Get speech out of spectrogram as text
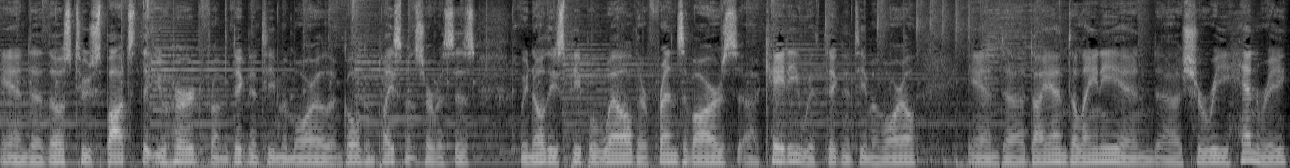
And uh, those two spots that you heard from Dignity Memorial and Golden Placement Services We know these people well. They're friends of ours. Uh, Katie with Dignity Memorial, and uh, Diane Delaney and uh, Cherie Henry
